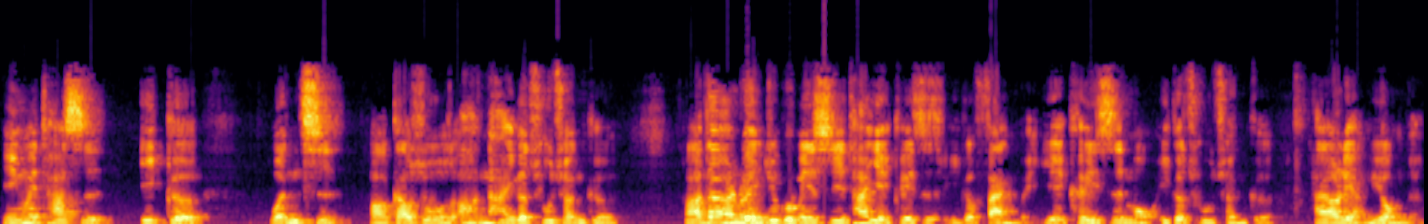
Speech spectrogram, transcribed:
因为它是一个文字，好，告诉我说啊，哪一个储存格？啊，当然，range 顾名思义，它也可以是一个范围，也可以是某一个储存格，它有两用的。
